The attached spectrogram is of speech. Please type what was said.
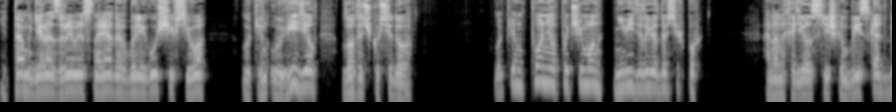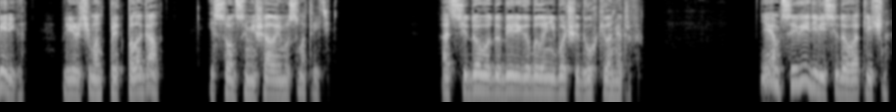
И там, где разрывы снарядов были гуще всего, Лукин увидел лодочку Седова. Лукин понял, почему он не видел ее до сих пор. Она находилась слишком близко от берега, ближе, чем он предполагал, и солнце мешало ему смотреть. От Седова до берега было не больше двух километров. Немцы видели Седова отлично.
